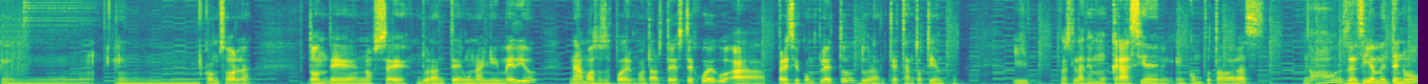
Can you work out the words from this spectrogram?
en consola, donde, no sé, durante un año y medio, nada más vas a poder encontrarte este juego a precio completo durante tanto tiempo. Y pues la democracia en, en computadoras, no, sencillamente no.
